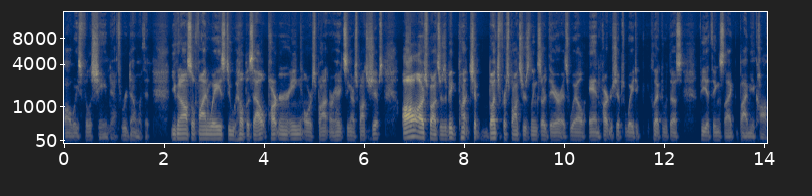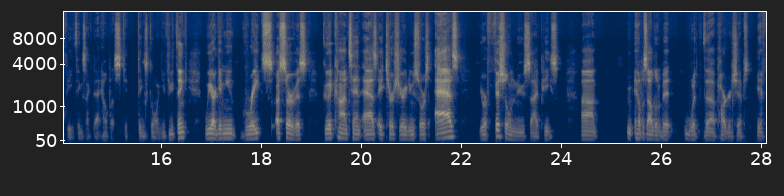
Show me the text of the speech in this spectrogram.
always feel ashamed after we're done with it. You can also find ways to help us out, partnering or spon- or hitting our sponsorships. All our sponsors, a big bunch, bunch of our sponsors links are there as well, and partnerships way to collect with us via things like buy me a coffee, things like that. Help us get things going. If you think we are giving you great a service, good content as a tertiary news source, as your official news side piece, uh, help us out a little bit with the partnerships if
